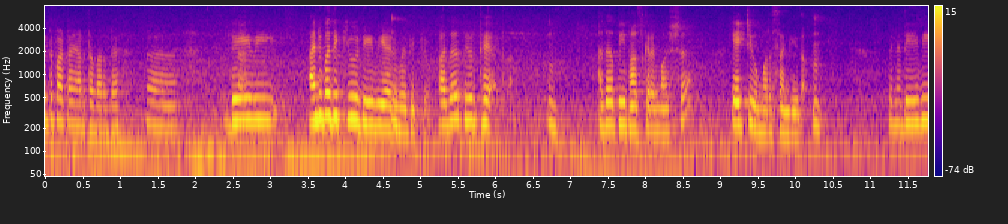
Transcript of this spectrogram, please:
ഏത് പാട്ടാണ് അടുത്ത പറഞ്ഞത് ദേവി അനുവദിക്കൂ ദേവി അനുവദിക്കൂ. അത് തീർത്ഥയാത്ര. അത് പി ഭാസ്കരൻ മാഷ് എ ടി ഉമർ സംഗീതം. പിന്നെ ദേവി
